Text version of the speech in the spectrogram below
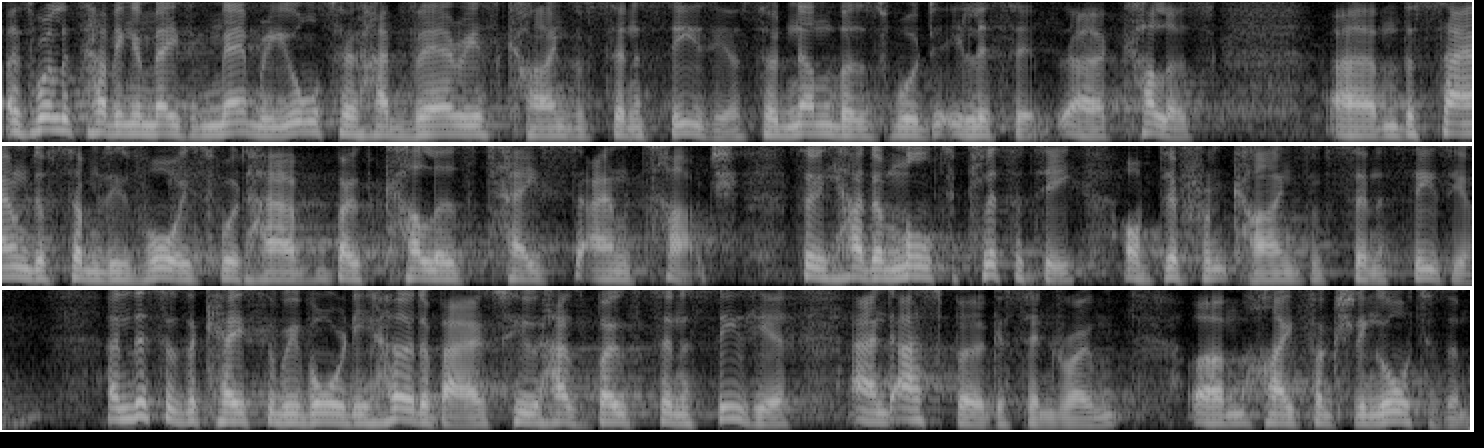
As well as having amazing memory, he also had various kinds of synesthesia. So numbers would elicit uh, colors um, the sound of somebody's voice would have both colors, tastes, and touch. So he had a multiplicity of different kinds of synesthesia. And this is a case that we've already heard about who has both synesthesia and Asperger syndrome, um, high functioning autism.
